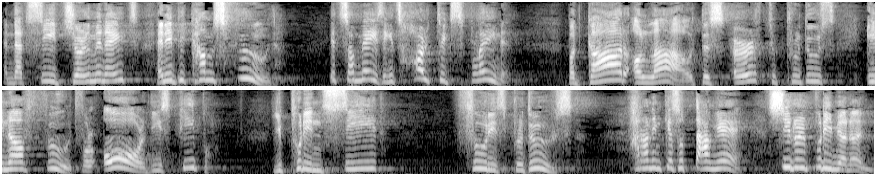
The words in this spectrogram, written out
and that seed germinates, and it becomes food. It's amazing. It's hard to explain it. But God allowed this earth to produce enough food for all these people. You put in seed, food is produced. 하나님께서 땅에 씨를 뿌리면은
